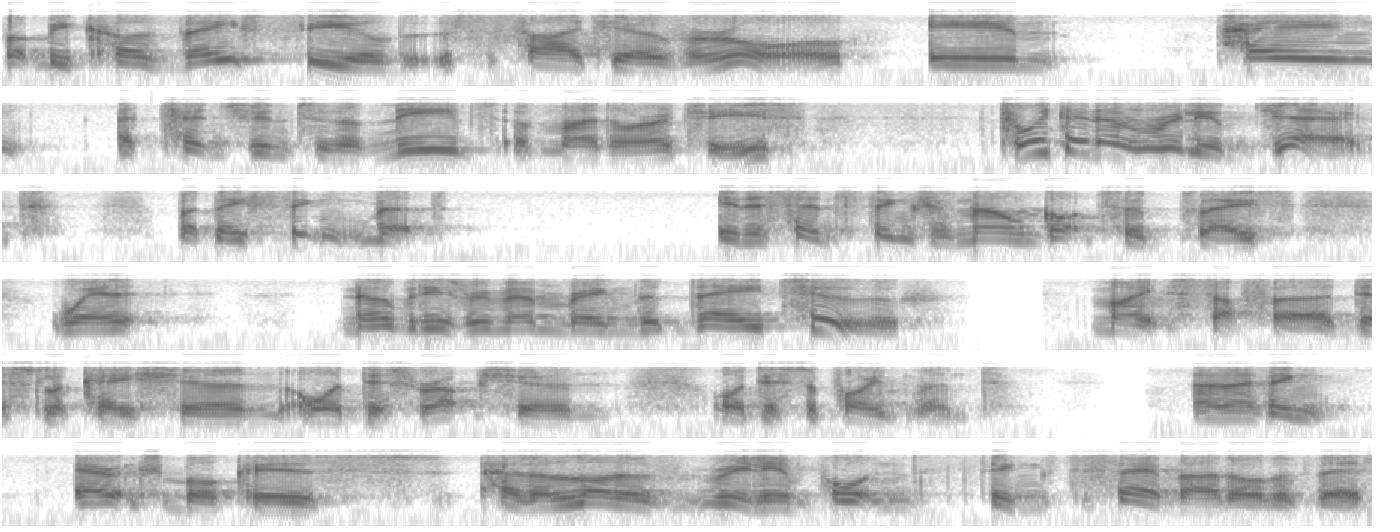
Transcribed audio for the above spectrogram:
but because they feel that the society overall, in paying attention to the needs of minorities, to which they don't really object, but they think that, in a sense, things have now got to a place where nobody's remembering that they too might suffer dislocation or disruption or disappointment. And I think Eric's book is has a lot of really important things to say about all of this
